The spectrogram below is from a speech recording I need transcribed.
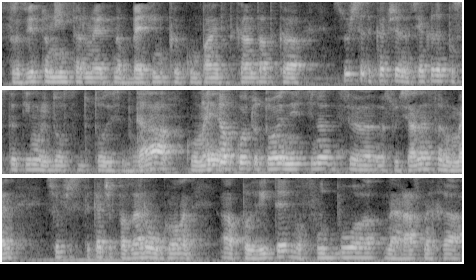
с развитието на интернет, на бетинг, компаниите и така нататък. Случи се така, че навсякъде по света ти имаш достъп до този спорт. Да, В момента, окей. в който той е наистина социален феномен, случва се така, че пазар е огромен. А парите в футбола нараснаха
